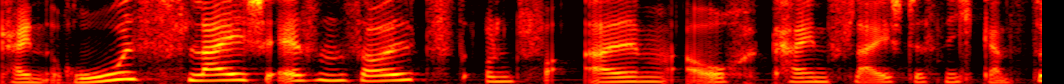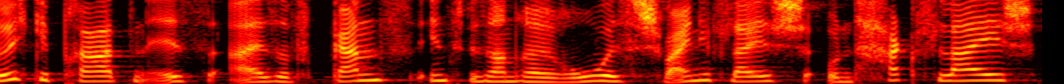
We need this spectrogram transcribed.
kein rohes Fleisch essen sollst und vor allem auch kein Fleisch, das nicht ganz durchgebraten ist. Also ganz insbesondere rohes Schweinefleisch und Hackfleisch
